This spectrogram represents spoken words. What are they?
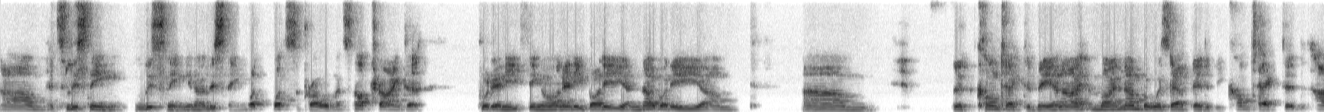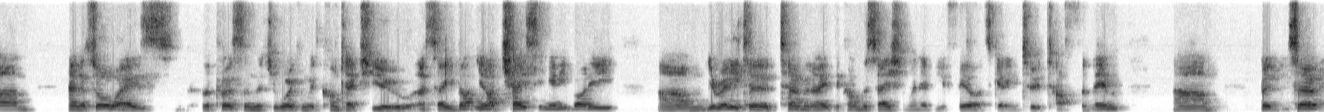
Um, it's listening, listening. You know, listening. What what's the problem? It's not trying to put anything on anybody, and nobody um, um, that contacted me, and I my number was out there to be contacted, um, and it's always the person that you're working with contacts you. Uh, so you're not you're not chasing anybody. Um, you're ready to terminate the conversation whenever you feel it's getting too tough for them. Um, but so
